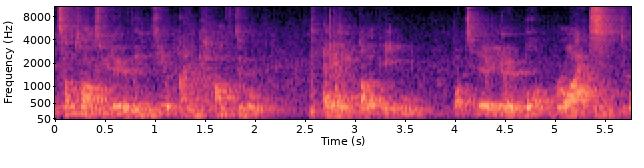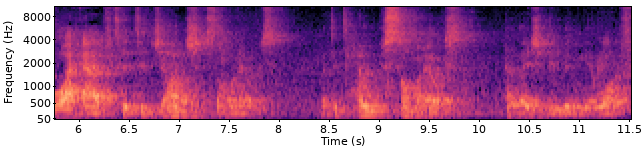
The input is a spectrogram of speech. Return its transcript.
sometimes we do, but we can feel uncomfortable telling other people what to do. You know, what right do I have to, to judge someone else, to tell someone else how they should be living their life?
